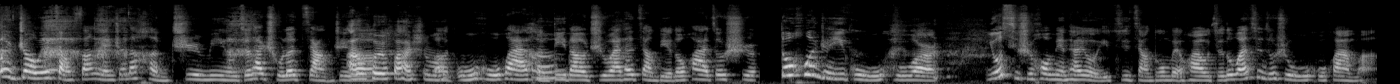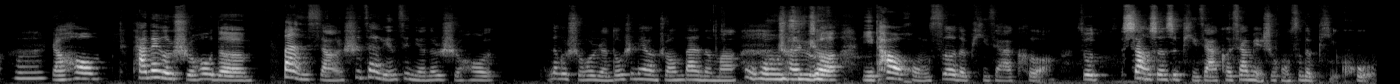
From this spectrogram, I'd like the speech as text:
但 赵薇讲方言真的很致命，我觉得她除了讲这”个安徽话是吗呃？芜湖话很地道之外，她讲别的话就是都混着一股芜湖味儿。尤其是后面他有一句讲东北话，我觉得完全就是芜湖话嘛。嗯然后他那个时候的扮相是在零几年的时候，那个时候人都是那样装扮的吗？穿着一套红色的皮夹克，就上身是皮夹克，下面也是红色的皮裤。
